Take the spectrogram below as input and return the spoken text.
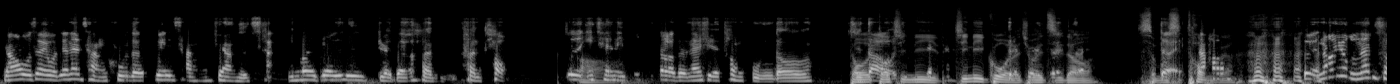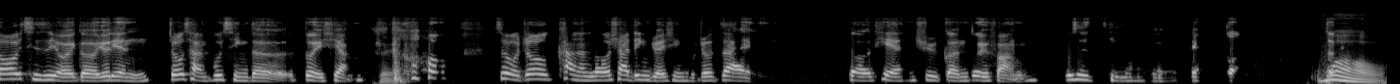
然后我所以我在那场哭的非常非常的惨，因为就是觉得很很痛，就是以前你不知道的那些痛苦你都都都经历经历过了，就会知道什么是痛的。对，然后因为我那时候其实有一个有点纠缠不清的对象，对，所以我就看了之后下定决心，我就在。隔天去跟对方就是提那个两段，哇哦，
